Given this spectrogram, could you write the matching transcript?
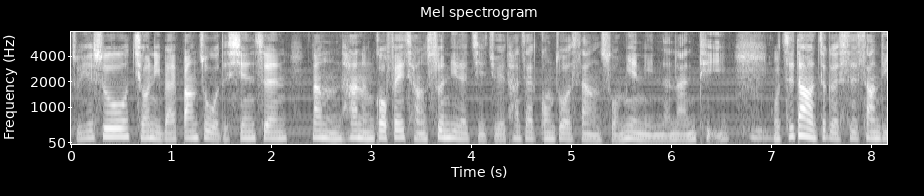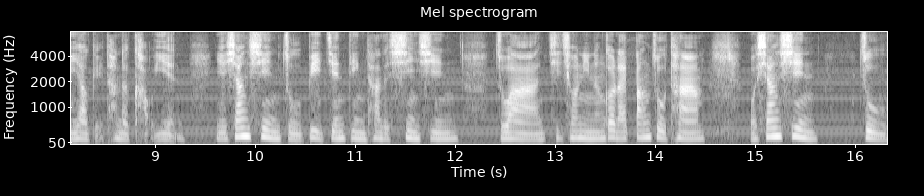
主耶稣，求你来帮助我的先生，让他能够非常顺利的解决他在工作上所面临的难题。嗯、我知道这个是上帝要给他的考验，也相信主必坚定他的信心。主啊，祈求你能够来帮助他。我相信主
